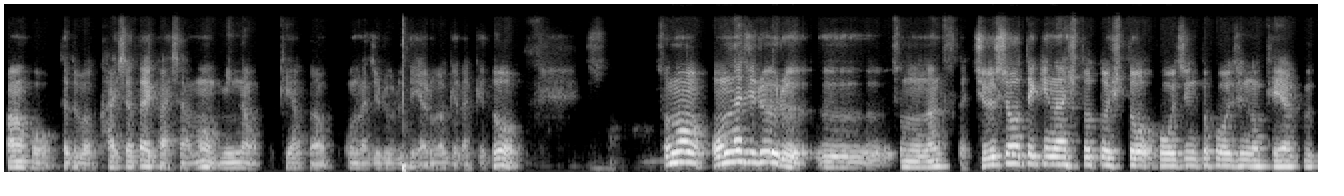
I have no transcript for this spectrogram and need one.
般法、例えば会社対会社もみんな契約は同じルールでやるわけだけど、その同じルール、その何ですか、抽象的な人と人、法人と法人の契約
